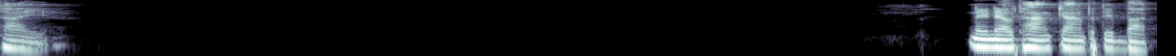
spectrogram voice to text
ใช่ ในแนวทางการปฏิบัติ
